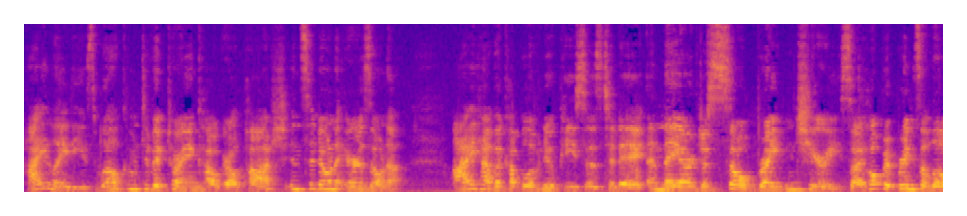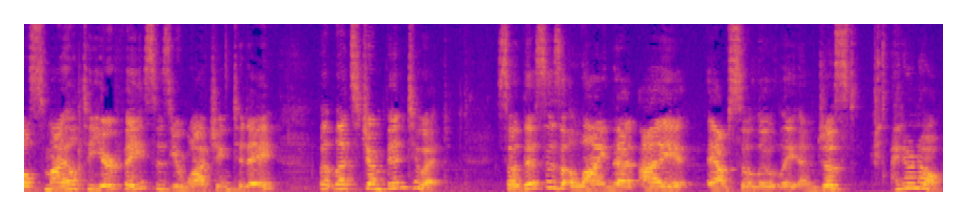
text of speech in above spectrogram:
Hi ladies, welcome to Victorian Cowgirl Posh in Sedona, Arizona. I have a couple of new pieces today and they are just so bright and cheery. So I hope it brings a little smile to your face as you're watching today. But let's jump into it. So this is a line that I absolutely am just, I don't know,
